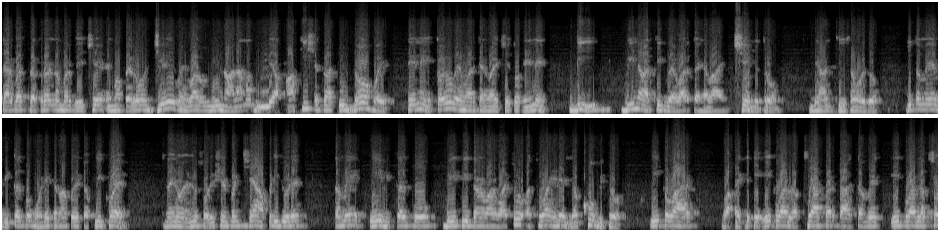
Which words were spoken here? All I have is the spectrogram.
ત્યારબાદ પ્રકરણ નંબર બે છે, એમાં પહેલો, જે વ્યવહારોનું નાણાંમાં મૂલ્ય આંકી શકાતું ન હોય તેને કયો વ્યવહાર કહેવાય છે? તો એને ડી બિન આર્થિક વ્યવહાર કહેવાય છે, મિત્રો. ધ્યાનથી સમજો જો તમે વિકલ્પો મોડે કરવા કોઈ તકલીફ હોય, તો એનું સોલ્યુશન પણ છે આપણી જોડે. તમે એ વિકલ્પો બેથી ત્રણ વાર વાંચો અથવા એને લખો, મિત્રો. એક વાર એટલે કે એક વાર લખ્યા કરતા તમે એક વાર લખશો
